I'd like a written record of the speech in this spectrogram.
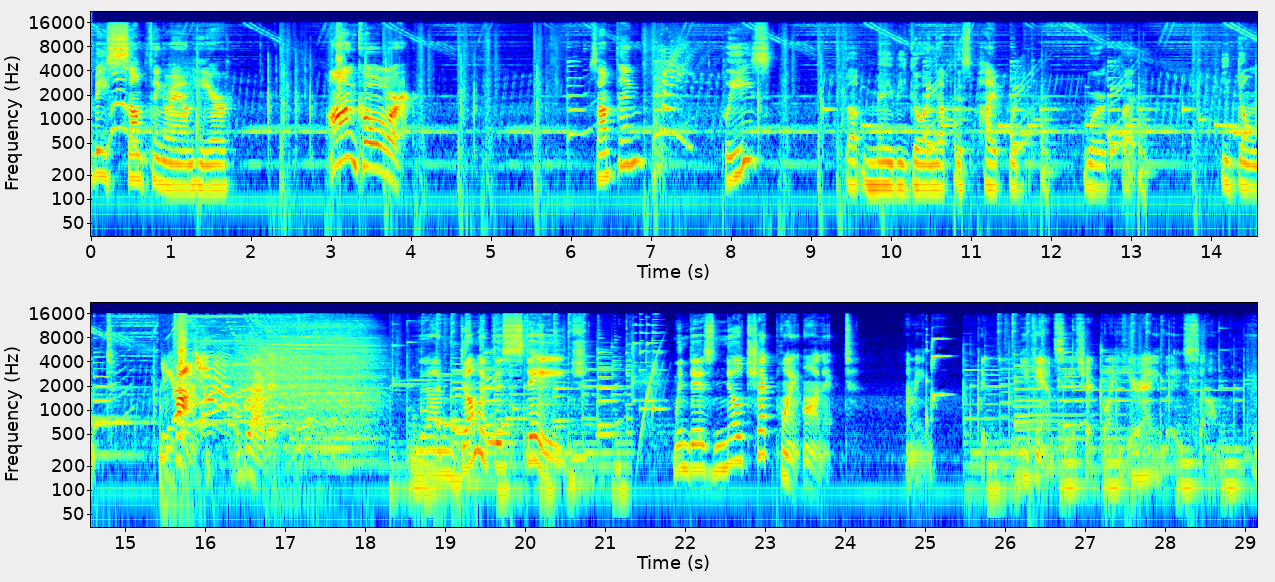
To be something around here. Encore! Something? Please? Thought maybe going up this pipe would work, but you don't. Fine, I'll grab it. Then I'm done with this stage when there's no checkpoint on it. I mean, it, you can't see a checkpoint here anyway, so. I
